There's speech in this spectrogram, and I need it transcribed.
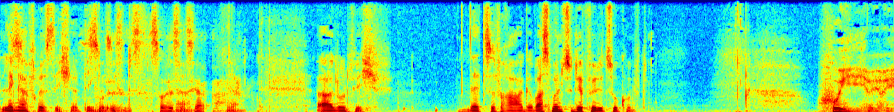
längerfristige Dinge so sind. Es, so ist ja, es, ja. ja. Äh, Ludwig, letzte Frage. Was wünschst du dir für die Zukunft? Hui, hui, hui.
